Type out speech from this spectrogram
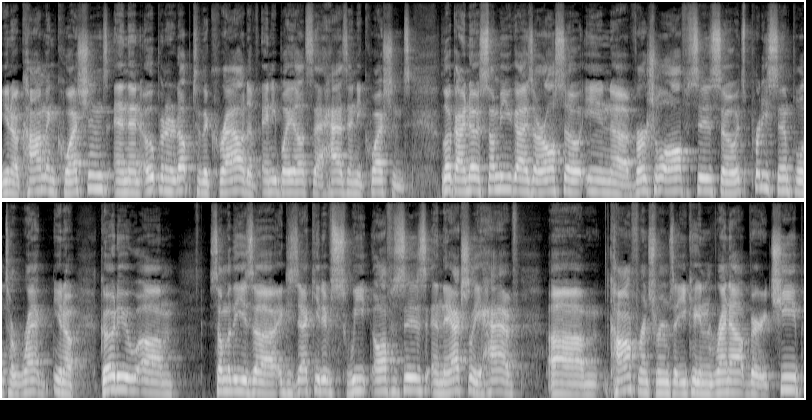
you know, common questions and then open it up to the crowd of anybody else that has any questions. Look, I know some of you guys are also in uh, virtual offices, so it's pretty simple to rent, you know, go to um, some of these uh, executive suite offices and they actually have um, conference rooms that you can rent out very cheap.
